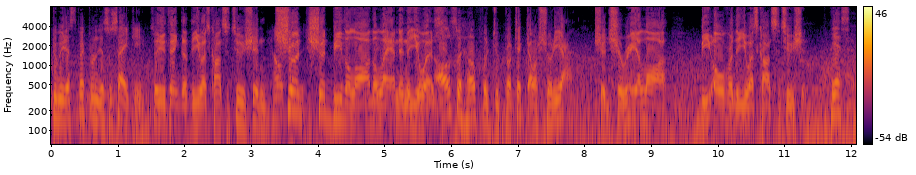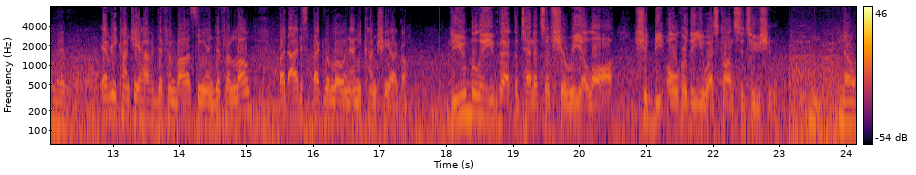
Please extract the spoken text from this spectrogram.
to be respectful in the society. So you think that the U.S. Constitution helpful. should should be the law of the land in the U.S. Also helpful to protect our Sharia. Should Sharia law be over the U.S. Constitution? Yes, every country have a different policy and different law, but I respect the law in any country I go. Do you believe that the tenets of Sharia law should be over the U.S. Constitution? No.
